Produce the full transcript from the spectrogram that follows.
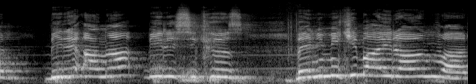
var. Biri ana, birisi kız. Benim iki bayrağım var.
